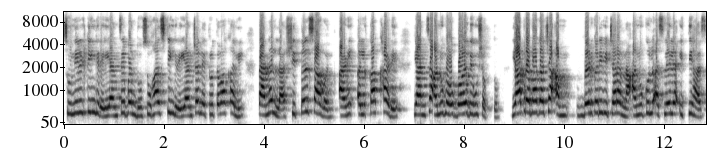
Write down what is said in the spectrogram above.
सुनील टिंगरे यांचे बंधू सुहास टिंगरे यांच्या नेतृत्वाखाली पॅनलला शीतल सावंत आणि अलका खाडे यांचा अनुभव बळ देऊ शकतो. या प्रभागाच्या आंबेडकरी विचारांना अनुकूल असलेल्या इतिहास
